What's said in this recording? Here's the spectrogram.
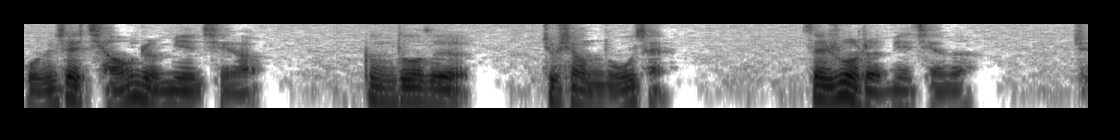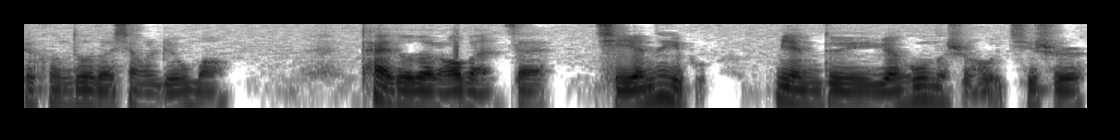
我们在强者面前啊，更多的就像奴才；在弱者面前呢。却更多的像流氓，太多的老板在企业内部面对员工的时候，其实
